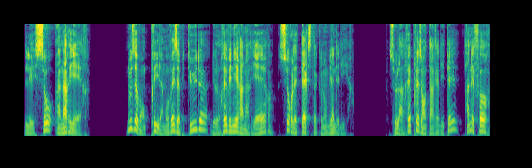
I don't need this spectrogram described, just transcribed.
les sauts en arrière. Nous avons pris la mauvaise habitude de revenir en arrière sur les textes que l'on vient de lire. Cela représente en réalité un effort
